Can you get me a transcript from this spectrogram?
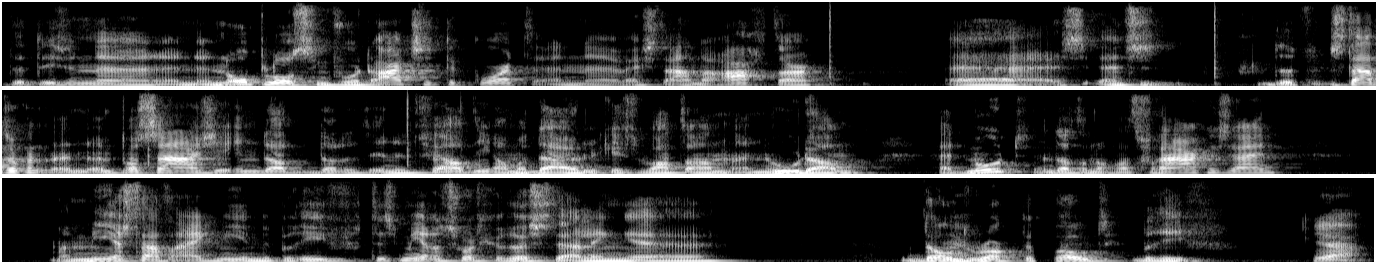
dat is een, een, een, oplossing voor het artsentekort en uh, wij staan daarachter. en ze, er staat ook een, een, passage in dat, dat het in het veld niet allemaal duidelijk is wat dan en hoe dan. het moet en dat er nog wat vragen zijn. Maar meer staat er eigenlijk niet in de brief. Het is meer een soort geruststelling. Uh, don't rock the boat brief. Ja,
